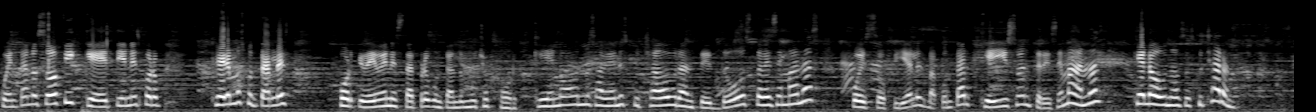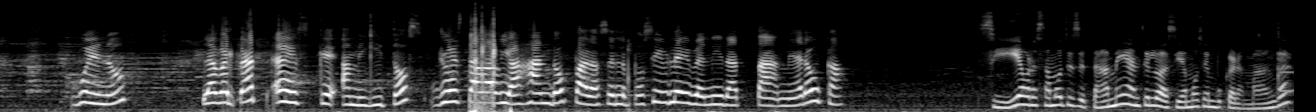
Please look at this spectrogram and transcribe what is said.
Cuéntanos Sofi, ¿qué tienes por... Queremos contarles porque deben estar preguntando mucho por qué no nos habían escuchado durante dos, tres semanas. Pues Sofía les va a contar qué hizo en tres semanas que no nos escucharon. Bueno, la verdad es que, amiguitos, yo estaba viajando para hacer lo posible y venir a Tame Arauca. Sí, ahora estamos desde Tame, antes lo hacíamos en Bucaramanga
